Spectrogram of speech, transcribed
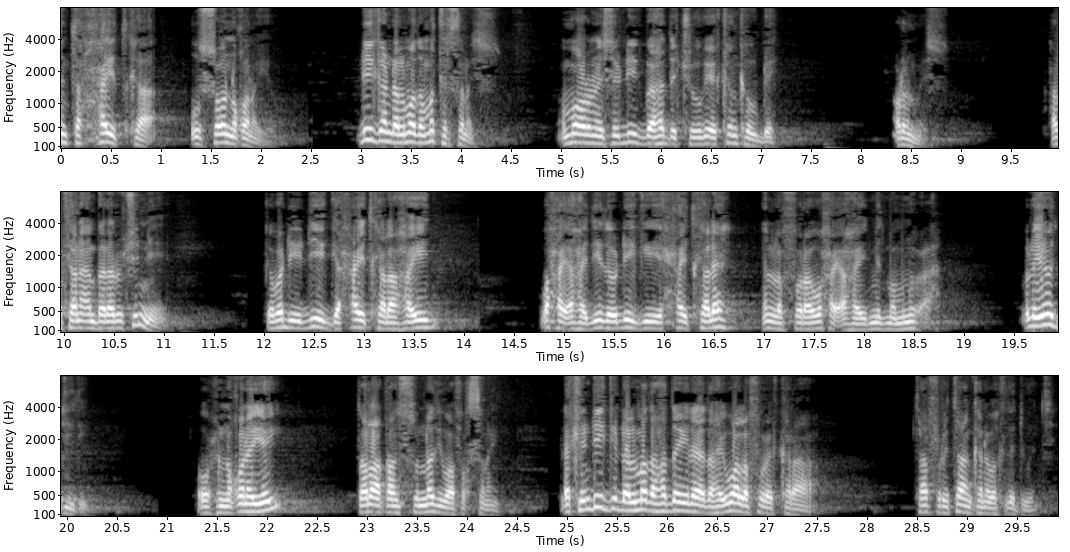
inta xaydka uu soo noqonayo. Dhiiggan dhalmada ma tirsanayso. Uma odhanayso dhiig baa hadda joogee kan kawdheh odhan mayso. Halkaana aan baraarujinne gabadhii dhiigga xaydka lahayd waxay ahayd iyadoo dhiiggii xaydka leh in la furaa waxay ahayd mid mamnuuc ah. Oo laynoo diidey. Oo wuxuu noqonayey dalaaqan sunnadii waafaqsanayn. Laakiin dhiiggii dhalmada hadday leedahay waa la furi karaa taa furitaankana waa kaga duwantay.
